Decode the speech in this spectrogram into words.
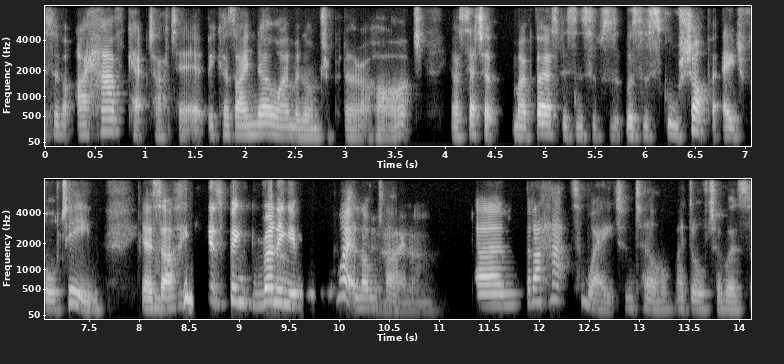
sort of I have kept at it because I know I'm an entrepreneur at heart. I set up my first business was, was the school shop at age 14. You know, so I think it's been running in quite a long time. Um, but I had to wait until my daughter was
